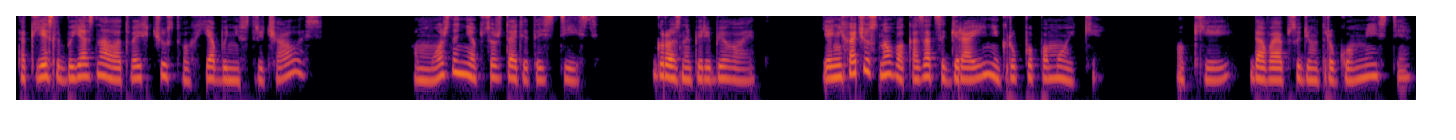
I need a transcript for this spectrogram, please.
Так если бы я знала о твоих чувствах, я бы не встречалась? А можно не обсуждать это здесь? Грозно перебивает. Я не хочу снова оказаться героиней группы помойки. Окей, давай обсудим в другом месте.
